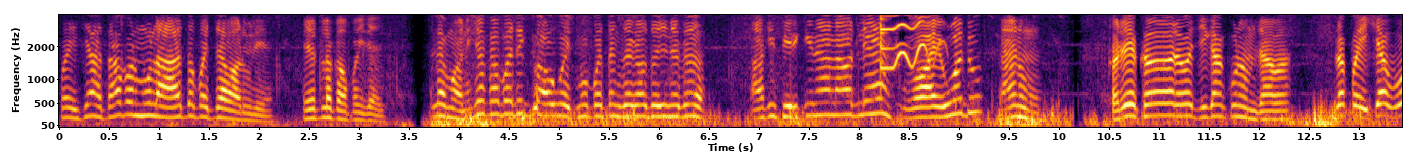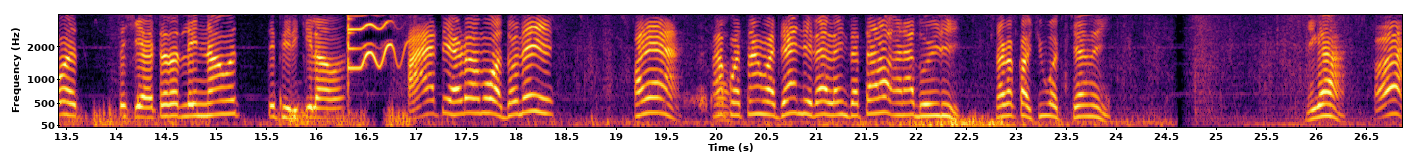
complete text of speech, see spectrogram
પૈસા હતા પણ હું લાવ્યો તો પચાસ વાળું લે એટલે કપાઈ જાય. એટલે મને શું ખબર હતી તું આવું વૈષ્ણવ પતંગ સગાવતો છે ને કે આખી ફિરકી ના લાવ એટલે વાહ એવું હતું? નાનું. ખરેખર હવે જીગા કોણ સમજાવે? એટલે પૈસા હોત તો શેટર જ લઈને ના આવત તે ફિરકી લાવે. હા તે હેડો અમે વધો નહીં. અને આ પતંગ વધ્યા ને એરા લઈને જતા રહો અને આ દોયડી. નકર કશું વધશે નહીં. જીગા હા.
